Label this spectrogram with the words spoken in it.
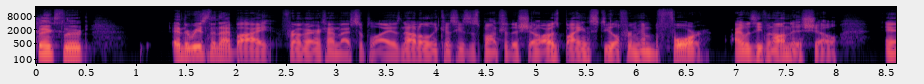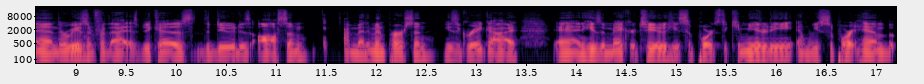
Thanks, Luke. And the reason that I buy from Maritime Knife Supply is not only because he's a sponsor of the show. I was buying steel from him before I was even on this show. And the reason for that is because the dude is awesome. I've met him in person. He's a great guy and he's a maker too. He supports the community and we support him. But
